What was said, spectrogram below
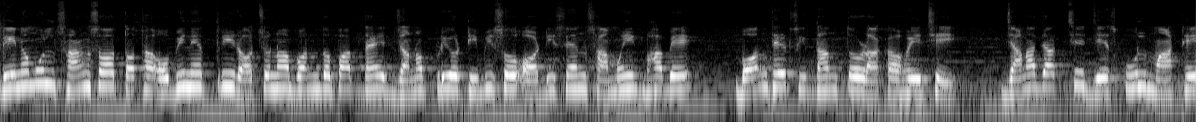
তৃণমূল সাংসদ তথা অভিনেত্রী রচনা বন্দ্যোপাধ্যায়ের জনপ্রিয় টিভি শো অডিশন সাময়িকভাবে বন্ধের সিদ্ধান্ত রাখা হয়েছে। জানা যাচ্ছে যে স্কুল মাঠে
